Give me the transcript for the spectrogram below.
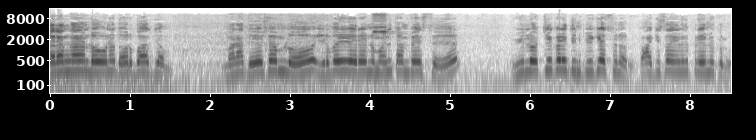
తెలంగాణలో ఉన్న దౌర్భాగ్యం. మన దేశంలో ఇరవై రెండు మంది చంపేస్తే వీళ్ళు వచ్చి ఇక్కడ దీన్ని పీకేస్తున్నారు పాకిస్తాన్ అనేది ప్రేమికులు.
